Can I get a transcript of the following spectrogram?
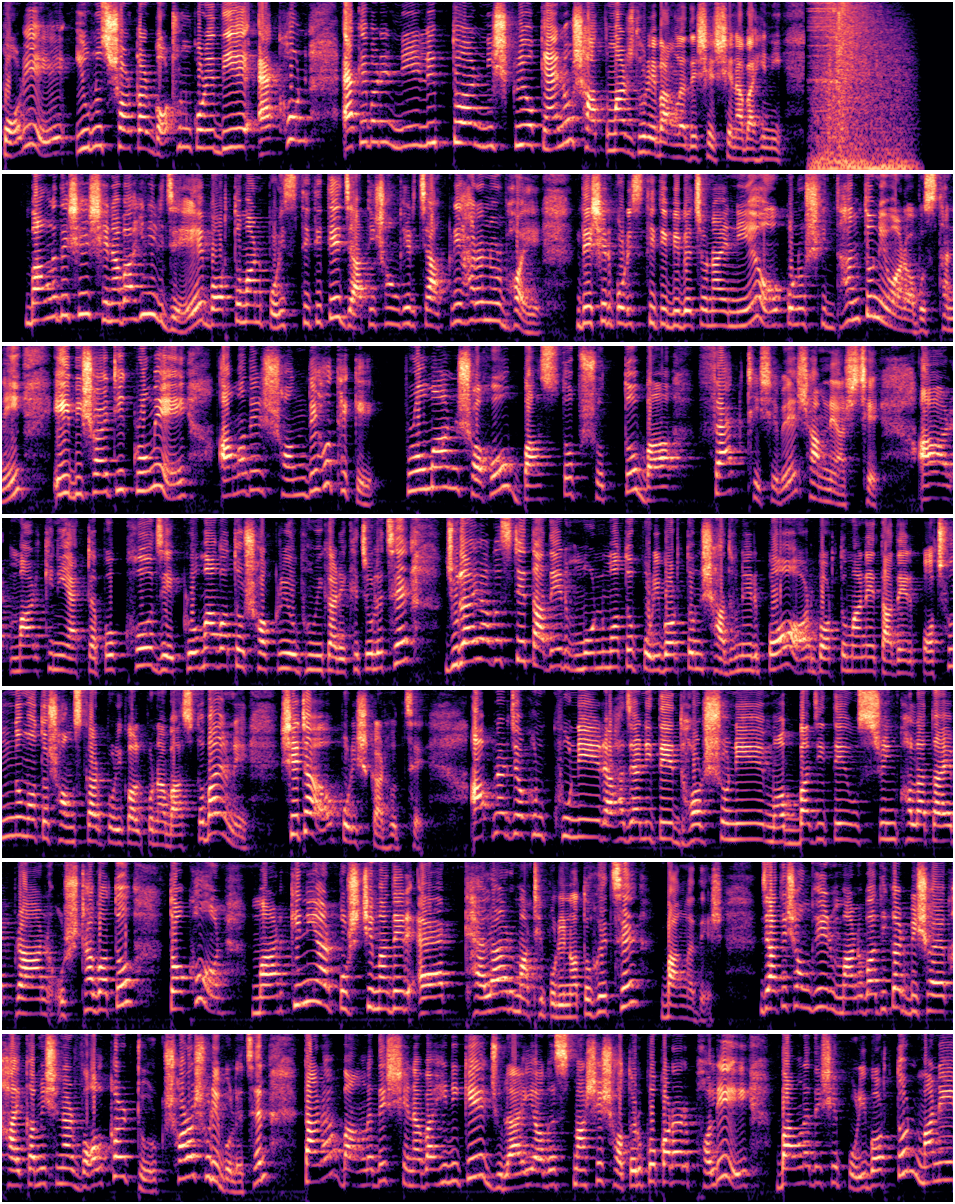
পরে ইউনুস সরকার গঠন করে দিয়ে এখন একেবারে নির্লিপ্ত আর নিষ্ক্রিয় কেন সাত মাস ধরে বাংলাদেশের সেনাবাহিনী? বাংলাদেশের সেনাবাহিনীর যে বর্তমান পরিস্থিতিতে জাতিসংঘের চাকরি হারানোর ভয়ে দেশের পরিস্থিতি বিবেচনায় নিয়েও কোনো সিদ্ধান্ত নেওয়ার অবস্থা নেই, এই বিষয়টি ক্রমে আমাদের সন্দেহ থেকে প্রমাণ সহ বাস্তব সত্য বা ফ্যাক্ট হিসেবে সামনে আসছে। আর মার্কিনী একটা পক্ষ যে ক্রমাগত সক্রিয় ভূমিকা রেখে চলেছে, জুলাই আগস্টে তাদের মনমতো পরিবর্তন সাধনের পর বর্তমানে তাদের পছন্দ মতো সংস্কার পরিকল্পনা বাস্তবায়নে সেটাও পরিষ্কার হচ্ছে। আপনার যখন খুনে, রাহাজানিতে, ধর্ষণে, মববাজিতে, উশৃঙ্খলতায় প্রাণ ওষ্ঠাগত, তখন মার্কিনী আর পশ্চিমাদের এক খেলার মাঠে পরিণত হয়েছে বাংলাদেশ। জাতিসংঘের মানবাধিকার বিষয়ক হাই কমিশনার ভলকার টুর্ক সরাসরি বলেছেন, তারা বাংলাদেশ সেনাবাহিনীকে জুলাই আগস্ট মাসে সতর্ক করার ফলেই বাংলাদেশে পরিবর্তন মানে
